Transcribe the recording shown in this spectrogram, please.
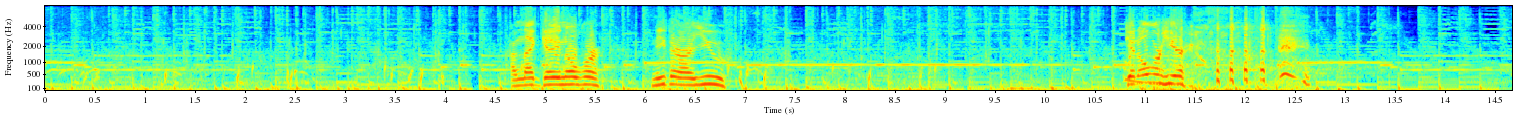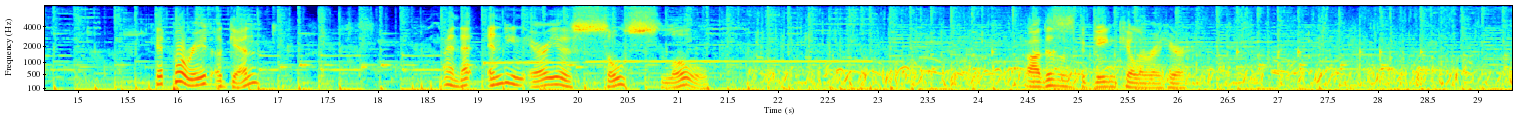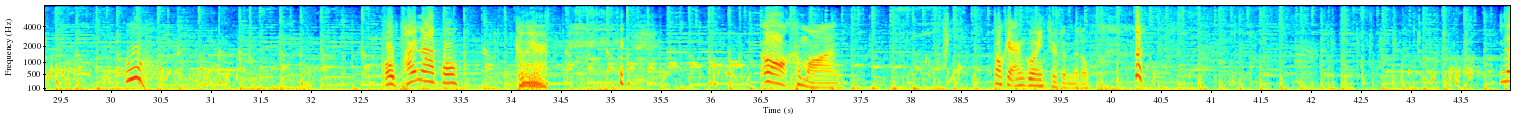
I'm not getting over. Neither are you. Get over here! Hit parade again? Man, that ending area is so slow. Ah, this is the game killer right here. Whew! Oh, pineapple! Come here! oh, come on! Okay, I'm going through the middle.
